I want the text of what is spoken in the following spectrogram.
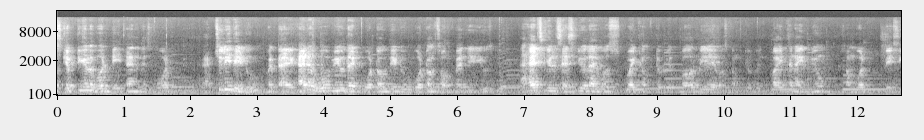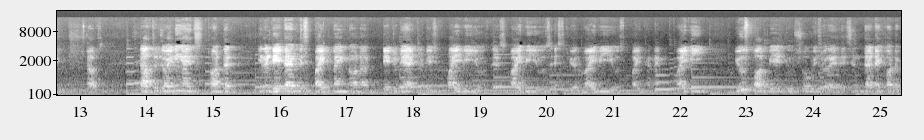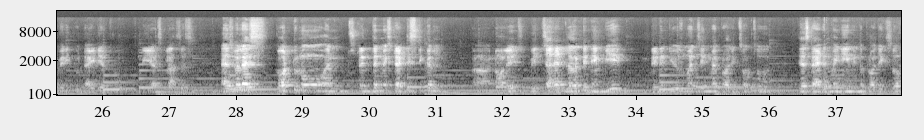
was skeptical about data analysts, what actually they do, but I had an overview that what all they do, what all software they use. I had skills SQL, I was quite comfortable with Power BI, I was comfortable with Python, I knew somewhat basic stuff. After joining, I thought that in a data analyst pipeline on a day-to-day activities, why we use this, why we use SQL, why we use Python, and why we use Power BI to show visualization. That I got a very good idea through Priya's classes, as well as got to know In MBA. Didn't use much in my projects also. Just added my name in the project, so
